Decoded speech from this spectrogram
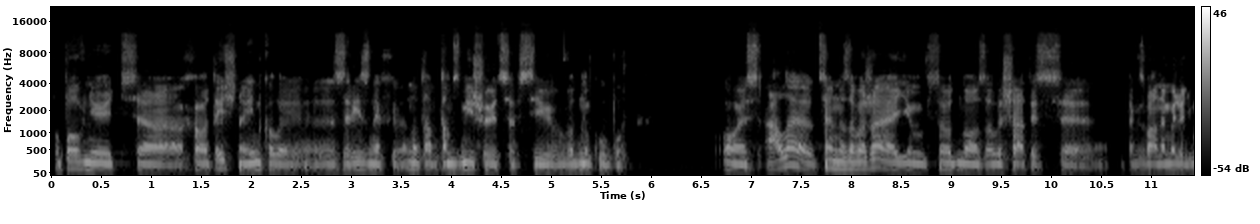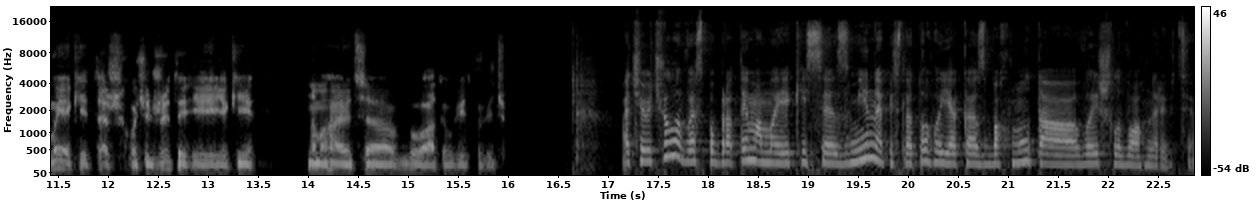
поповнюються хаотично інколи е, з різних. Ну там там змішуються всі в одну купу. Ось, але це не заважає їм все одно залишатись е, так званими людьми, які теж хочуть жити і які намагаються вбивати у відповідь. А чи відчули ви з побратимами якісь зміни після того, як з Бахмута вийшли вагнерівці?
